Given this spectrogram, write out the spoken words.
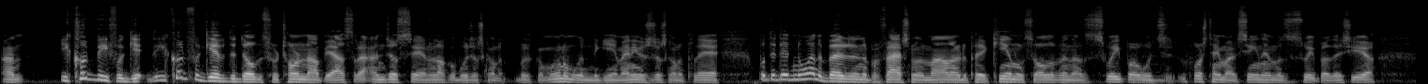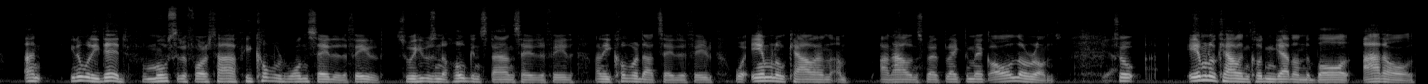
and you could be forgi- you could forgive the Dubs for turning up yesterday and just saying, "Look, we're just gonna we're going to win the game anyway. We're just going to play." But they didn't win about it in a professional manner. They played Cian O'Sullivan as a sweeper, which is the first time I've seen him as a sweeper this year. And you know what he did for most of the first half? He covered one side of the field. So he was in the Hogan Stand side of the field, and he covered that side of the field where Eamon O'Callaghan and, and Alan Smith like to make all their runs. So uh, Eamon O'Callaghan couldn't get on the ball at all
